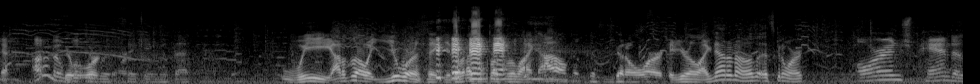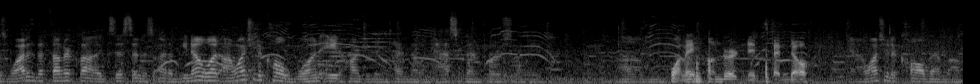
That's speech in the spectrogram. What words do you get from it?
Yeah. I don't know what we were working for it. thinking with that. We, I don't know what you were thinking. The rest of us were like, I don't think this is gonna work, and you're like, no, no, no, it's gonna work. Orange pandas. Why does the thundercloud exist in this item? You know what? I want you to call one eight hundred Nintendo and ask them personally. Um, One eight hundred Nintendo. yeah, I want you to call them up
